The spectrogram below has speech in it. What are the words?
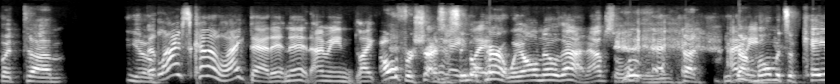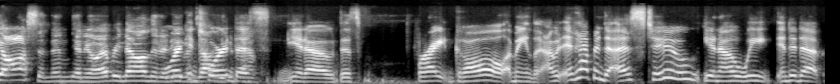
but um you know But life's kind of like that, isn't it? I mean, like oh for sure as a single like- parent we all know that absolutely you've got you've got mean- moments of chaos and then you know every now and then it working evens out. Toward have- this, you know, this bright goal. I mean, it happened to us too. You know, we ended up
